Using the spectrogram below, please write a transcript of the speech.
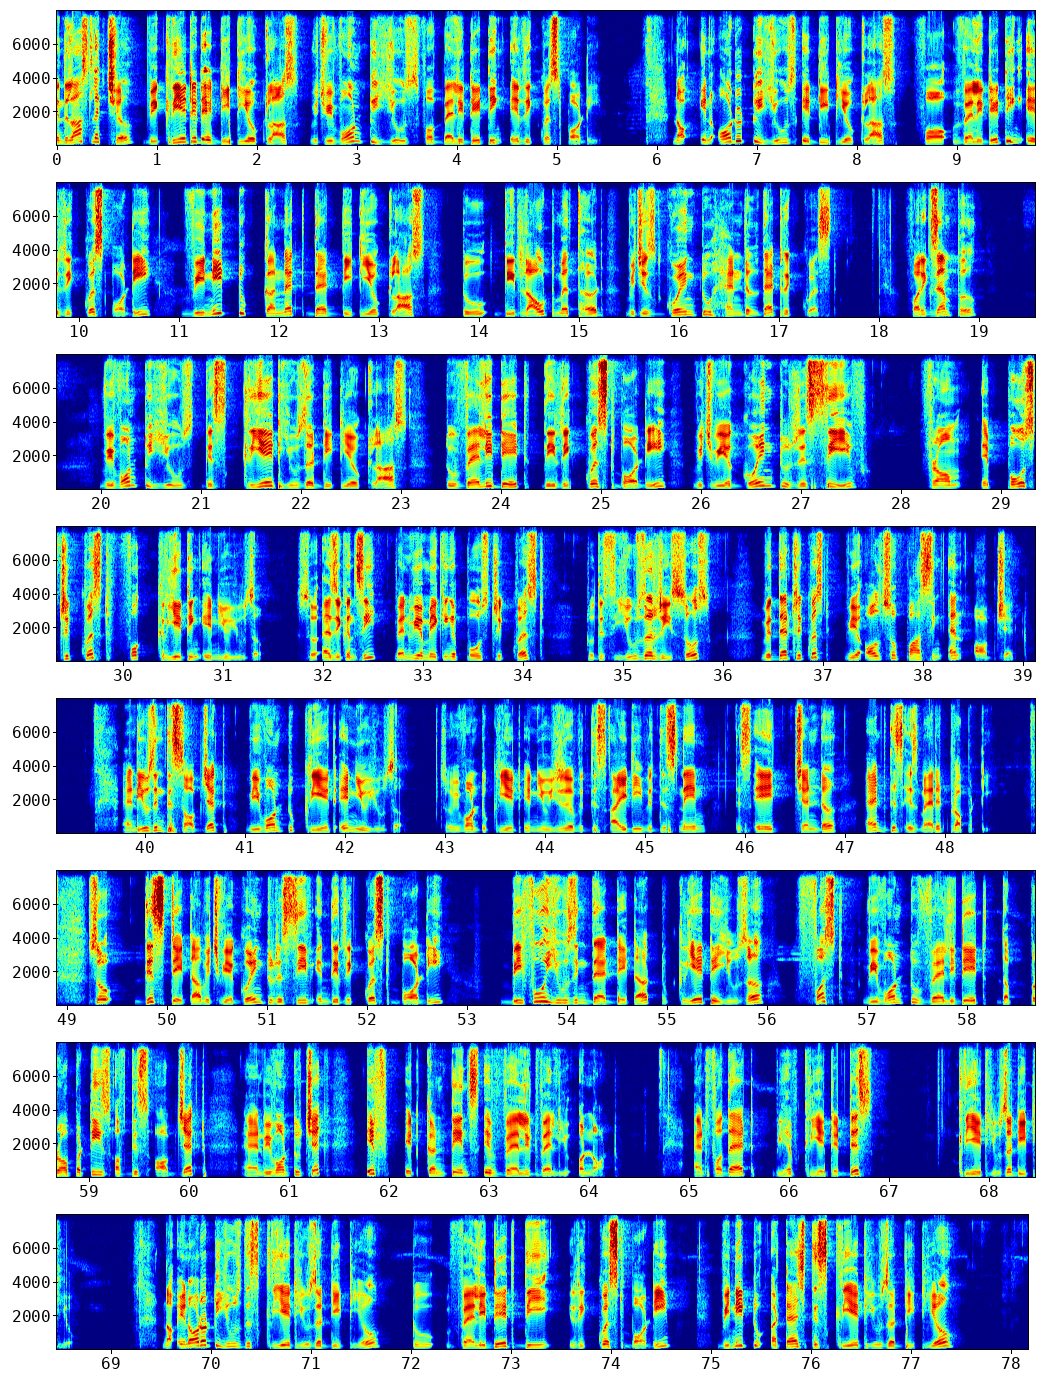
In the last lecture, we created a DTO class which we want to use for validating a request body. Now, in order to use a DTO class for validating a request body, we need to connect that DTO class to the route method which is going to handle that request. For example, we want to use this create user DTO class to validate the request body which we are going to receive from a post request for creating a new user. So as you can see, when we are making a post request to this user resource, with that request, we are also passing an object. And using this object, we want to create a new user. So we want to create a new user with this ID, with this name, this age, gender, and this is married property. So this data which we are going to receive in the request body, before using that data to create a user, first we want to validate the properties of this object and we want to check if it contains a valid value or not. And for that, we have created this create user DTO. Now, in order to use this create user DTO to validate the request body, we need to attach this create user DTO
